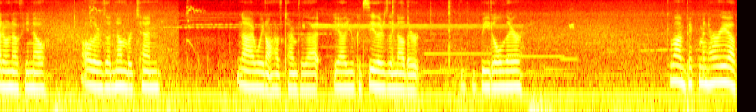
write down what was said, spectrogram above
I don't know if you know. Oh, there's a number 10. Nah, we don't have time for that. Yeah, you can see there's another beetle there. Come on, Pikmin, hurry up.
